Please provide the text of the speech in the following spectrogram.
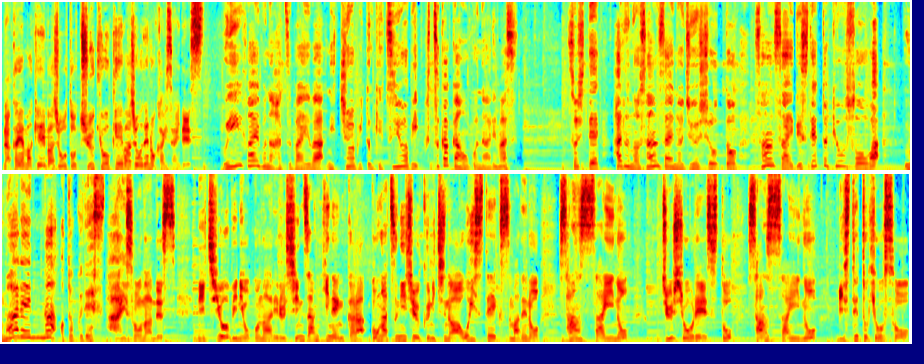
中山競馬場と中京競馬場での開催です。ウィー5の発売は日曜日と月曜日2日間行われます。そして春の3歳の重賞と3歳リステッド競争は生まれんがお得です。はいそうなんです。日曜日に行われる新山記念から5月29日の青いステークスまでの3歳の重賞レースと3歳のリステッド競争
